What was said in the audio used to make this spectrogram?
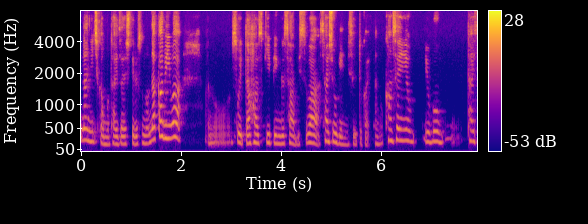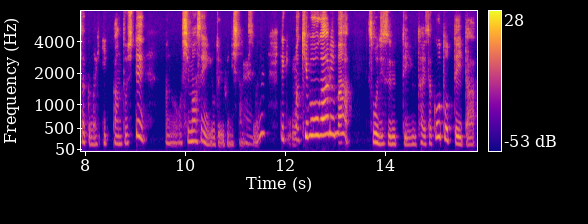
何日間も滞在しているその中日はあの、そういったハウスキーピングサービスは最小限にするとか、あの感染予予防対策の一環としてあのしませんよというふうにしたんですよね。で、まあ、希望があれば掃除するっていう対策を取っていた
